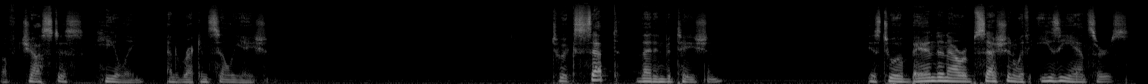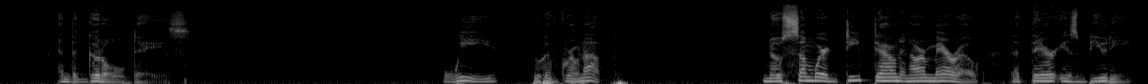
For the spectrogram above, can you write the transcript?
of justice, healing, and reconciliation. To accept that invitation is to abandon our obsession with easy answers and the good old days. We who have grown up know somewhere deep down in our marrow that there is beauty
